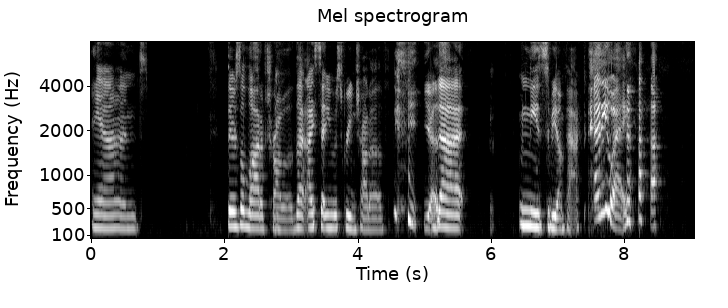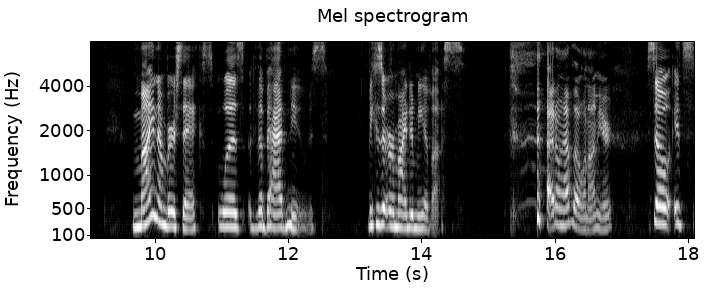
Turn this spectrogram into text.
and there's a lot of trauma that I sent you a screenshot of yes. that needs to be unpacked. Anyway, my number six was the bad news because it reminded me of us. I don't have that one on here. So it's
